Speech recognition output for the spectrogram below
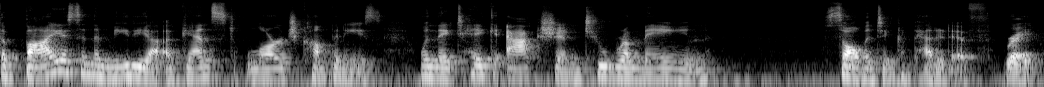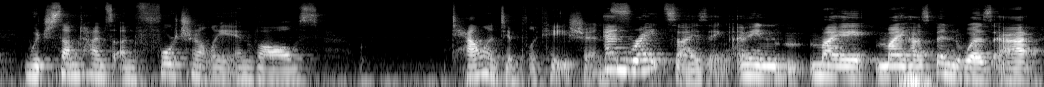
the bias in the media against large companies when they take action to remain solvent and competitive, Right. which sometimes unfortunately involves talent implications. and right sizing i mean my my husband was at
